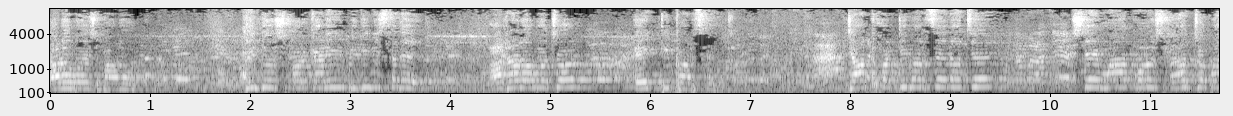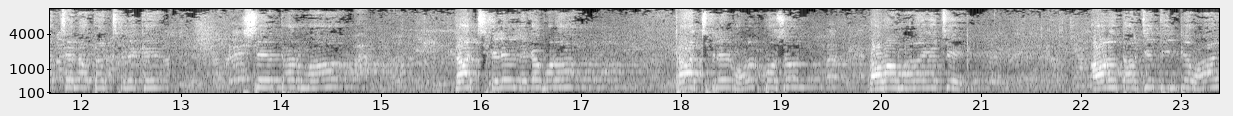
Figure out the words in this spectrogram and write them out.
কারও বয়স বারো। কিন্তু সরকারি বিধিনিষেধে আঠারো বছর এইটটি পার্সেন্ট যার ফর্টি পার্সেন্ট আছে, সে মা কোনো সাহায্য পাচ্ছে না তার ছেলেকে। সে তার মা, তার ছেলের লেখাপড়া, তার ছেলের ভরণ পোষণ, বাবা মারা গেছে। আর তার যে তিনটে ভাই,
